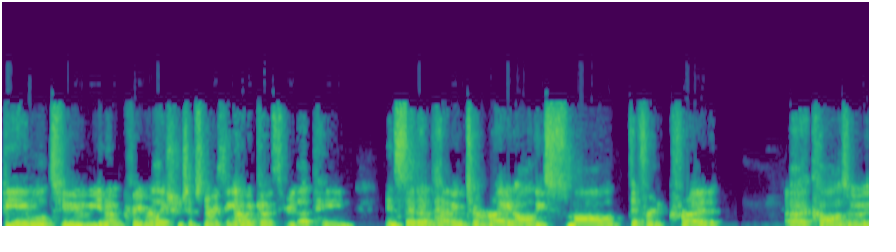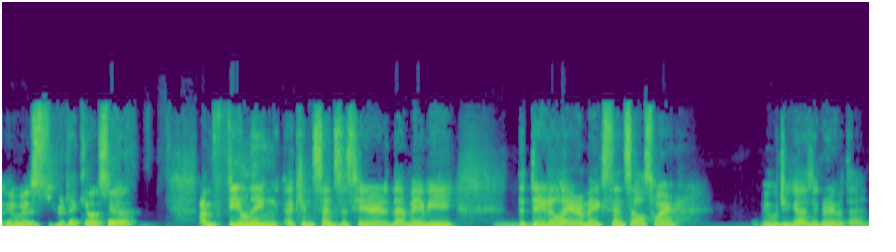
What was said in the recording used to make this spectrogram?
be able to, you know, create relationships and everything, I would go through that pain instead of having to write all these small different crud uh, calls. It, it was ridiculous. Yeah. I'm feeling a consensus here that maybe the data layer makes sense elsewhere. I mean, would you guys agree with that?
